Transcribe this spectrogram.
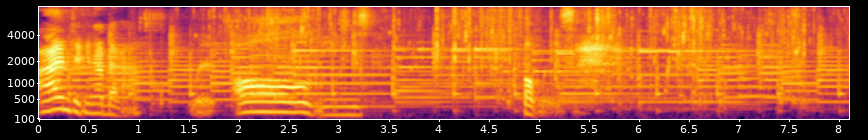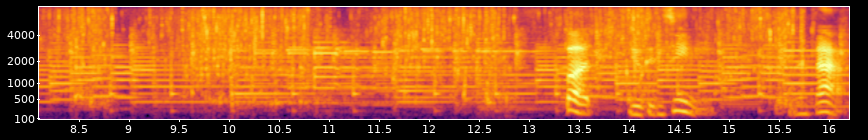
I'm taking a bath with all these bubbles. But you can see me taking a bath.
